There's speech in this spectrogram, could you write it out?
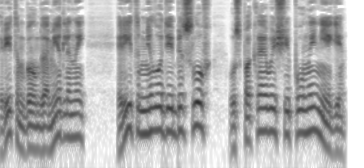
Ритм был замедленный, ритм мелодии без слов, успокаивающий полной неги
